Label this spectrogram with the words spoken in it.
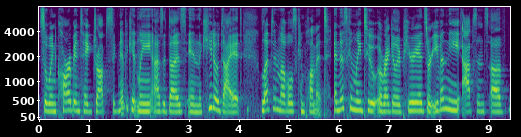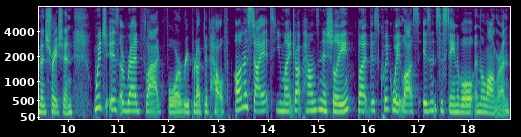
So, when carb intake drops significantly, as it does in the keto diet, leptin levels can plummet, and this can lead to irregular periods or even the absence of menstruation, which is a red flag for reproductive reproductive health. On this diet, you might drop pounds initially, but this quick weight loss isn't sustainable in the long run.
